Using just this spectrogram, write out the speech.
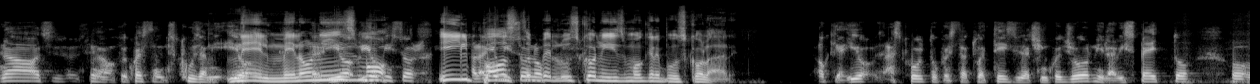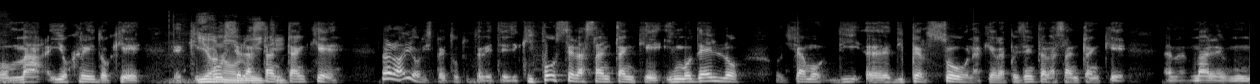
no, no, questa, scusami. Io, nel eh, melonismo io- io sono- il allora, io mi post sono- berlusconismo crepuscolare. Ok, io ascolto questa tua tesi da cinque giorni, la rispetto, oh, ma io credo che eh, chi Io no, fosse la Luigi. Sant'Anché, no, no, io rispetto tutte le tesi, chi fosse la Sant'Anché, il modello diciamo di, eh, di persona che rappresenta la Sant'Anché, eh, male, mm,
